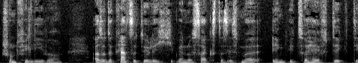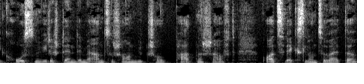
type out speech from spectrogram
schon viel lieber. Also du kannst natürlich, wenn du sagst, das ist mir irgendwie zu heftig, die großen Widerstände mir anzuschauen, wie Job, Partnerschaft, Ortswechsel und so weiter,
